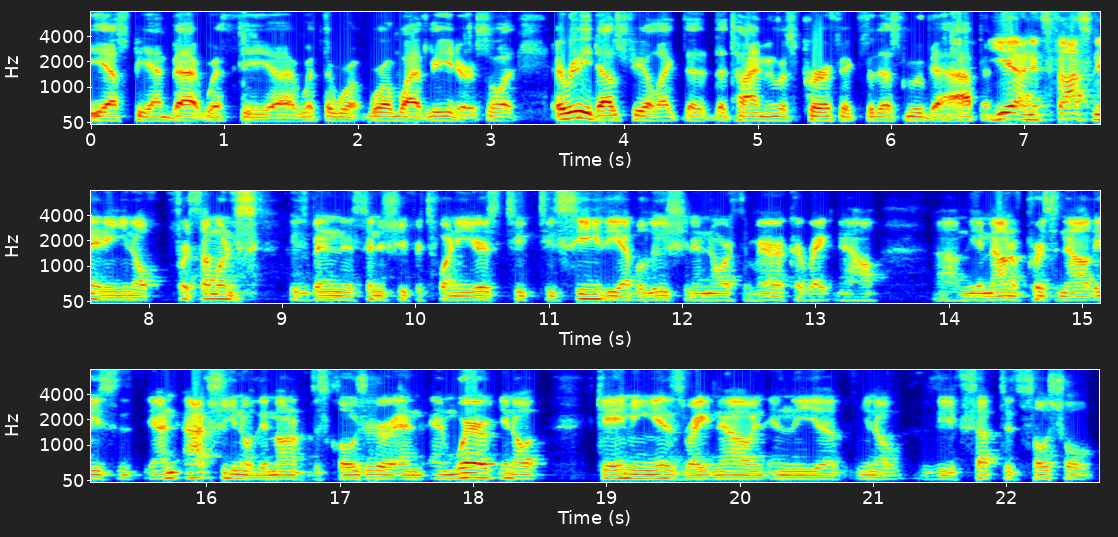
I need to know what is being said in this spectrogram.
ESPN bet with the uh, with the worldwide leader. So it, it really does feel like the the timing was perfect for this move to happen. Yeah, and it's fascinating, you know, for someone who's, who's been in this industry for 20 years to to see the evolution in North America right now um, the amount of personalities, and actually, you know, the amount of disclosure and and where you know gaming is right now in, in the uh, you know the accepted social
